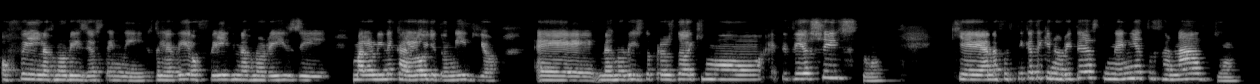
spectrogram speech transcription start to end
οφείλει να γνωρίζει ο ασθενής, δηλαδή οφείλει να γνωρίζει, μάλλον είναι καλό για τον ίδιο, ε, να γνωρίζει το προσδόκιμο επιβίωσής του; Και αναφερθήκατε και νωρίτερα στην έννοια του θανάτου.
